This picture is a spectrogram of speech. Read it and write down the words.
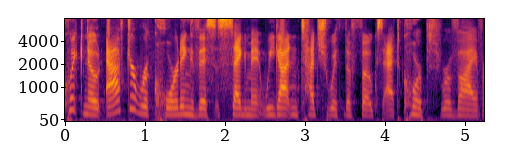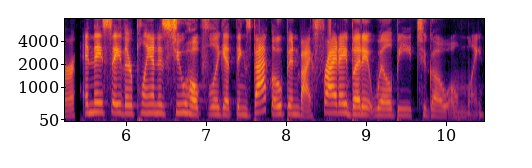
Quick note after recording this segment, we got in touch with the folks at Corpse Reviver, and they say their plan is to hopefully get things back open by Friday, but it will be to go only.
